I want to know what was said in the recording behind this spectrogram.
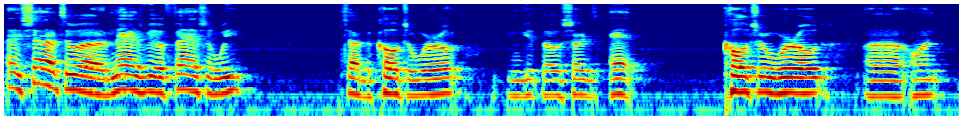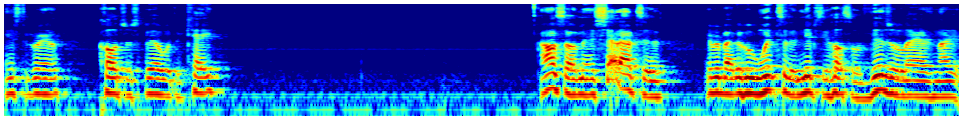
Hey, shout out to uh, Nashville Fashion Week. Shout out to Culture World. You can get those shirts at Culture World uh, on Instagram. Culture spelled with a K. Also, man, shout out to everybody who went to the Nipsey Hussle vigil last night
